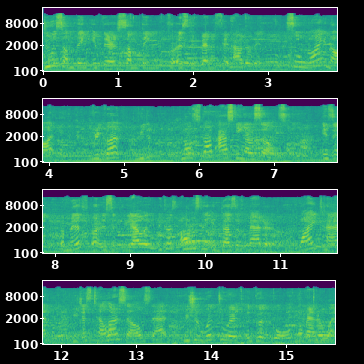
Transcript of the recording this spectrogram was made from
do something if there's something for us to benefit out of it. So why not regard we not stop asking ourselves, is it a myth or is it reality? Because honestly it doesn't matter. why can't we just tell ourselves that we should work towards a good goal no matter what?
